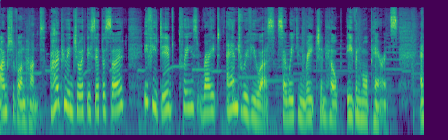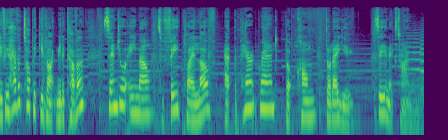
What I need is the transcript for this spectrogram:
I'm Siobhan Hunt. I hope you enjoyed this episode. If you did, please rate and review us so we can reach and help even more parents. And if you have a topic you'd like me to cover, send your email to feedplaylove at theparentbrand.com.au. See you next time.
